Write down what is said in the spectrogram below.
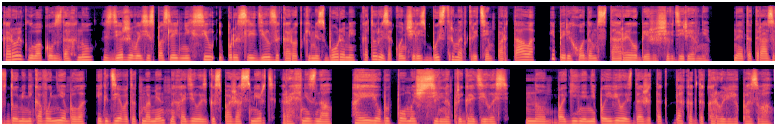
Король глубоко вздохнул, сдерживаясь из последних сил, и проследил за короткими сборами, которые закончились быстрым открытием портала и переходом в старое убежище в деревне. На этот раз в доме никого не было, и где в этот момент находилась госпожа Смерть, Райх не знал а ее бы помощь сильно пригодилась. Но богиня не появилась даже тогда, когда король ее позвал.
